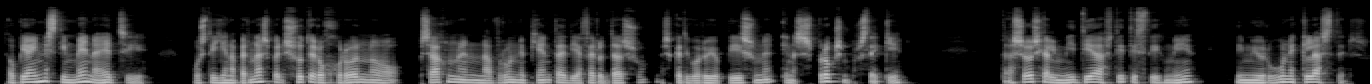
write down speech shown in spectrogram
τα οποία είναι στημένα έτσι, ώστε για να περνάς περισσότερο χρόνο ψάχνουν να βρουν ποια είναι τα ενδιαφέροντά σου, να σε κατηγοριοποιήσουν και να σε σπρώξουν προς τα εκεί. Τα social media αυτή τη στιγμή δημιουργούν clusters,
